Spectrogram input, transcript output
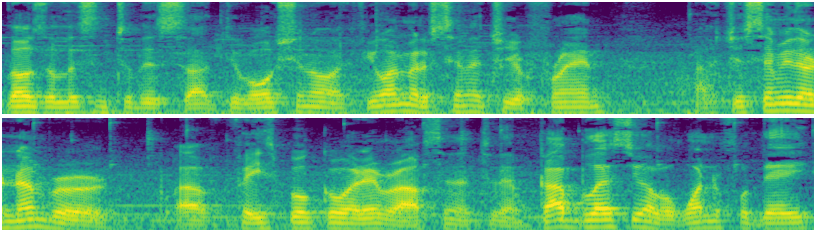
Those that listen to this uh, devotional, if you want me to send it to your friend, uh, just send me their number, uh, Facebook or whatever. I'll send it to them. God bless you. Have a wonderful day.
